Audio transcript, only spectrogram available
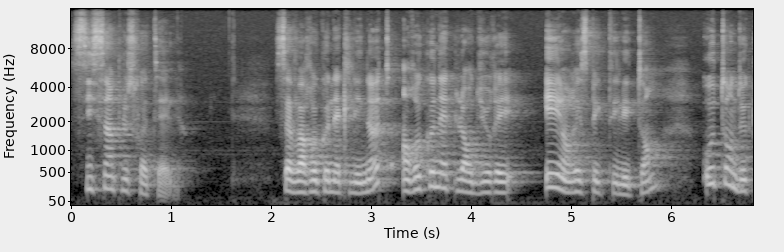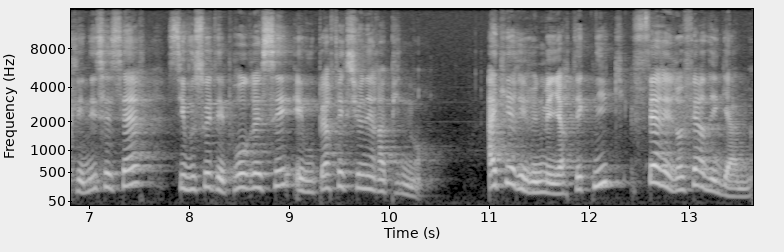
si simple soit-elle. Savoir reconnaître les notes, en reconnaître leur durée et en respecter les temps, autant de clés nécessaires si vous souhaitez progresser et vous perfectionner rapidement. Acquérir une meilleure technique, faire et refaire des gammes.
